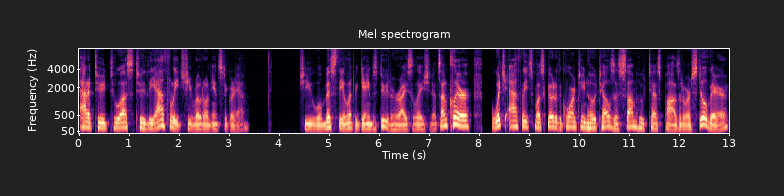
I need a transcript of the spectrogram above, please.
attitude to us, to the athletes, she wrote on Instagram. She will miss the Olympic Games due to her isolation. It's unclear which athletes must go to the quarantine hotels as some who test positive are still there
